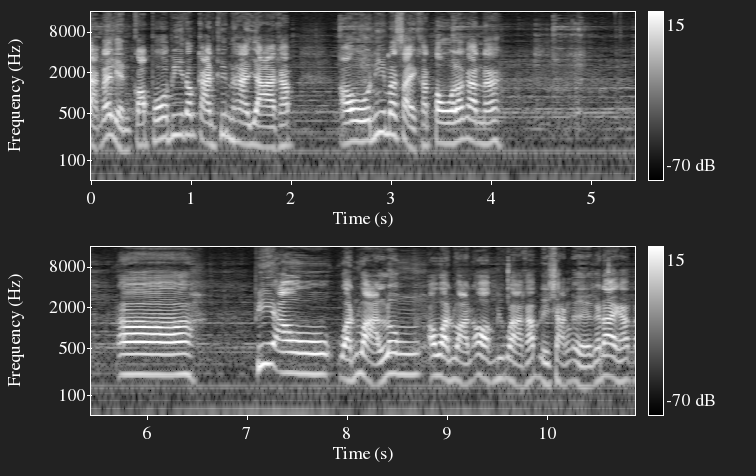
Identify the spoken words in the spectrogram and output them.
อยากได้เหรียญกอล์ฟเพราะว่าพี่ต้องการขึ้นฮายาครับ เอานี่มาใส่คาโตแล้วกันนะเอ่อพี่เอาหวานหวานลงเอาหวานหวานออกดีกว่าครับ หรือฉางเอ๋อก็ได้ครับ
